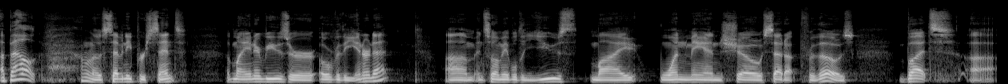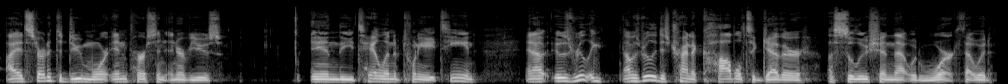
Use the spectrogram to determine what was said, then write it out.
about I don't know, seventy percent of my interviews are over the internet, um, and so I'm able to use my one man show setup for those. But uh, I had started to do more in person interviews in the tail end of 2018. And I, it was really, I was really just trying to cobble together a solution that would work, that would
